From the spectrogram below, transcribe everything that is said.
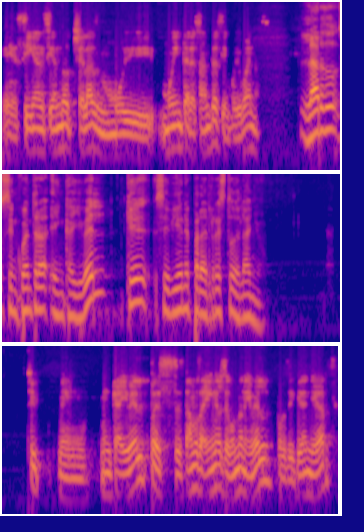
eh, siguen siendo chelas muy, muy interesantes y muy buenas. Lardo se encuentra en Cayibel. ¿Qué se viene para el resto del año? Sí, en, en pues estamos ahí en el segundo nivel, por si quieren llegarse.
